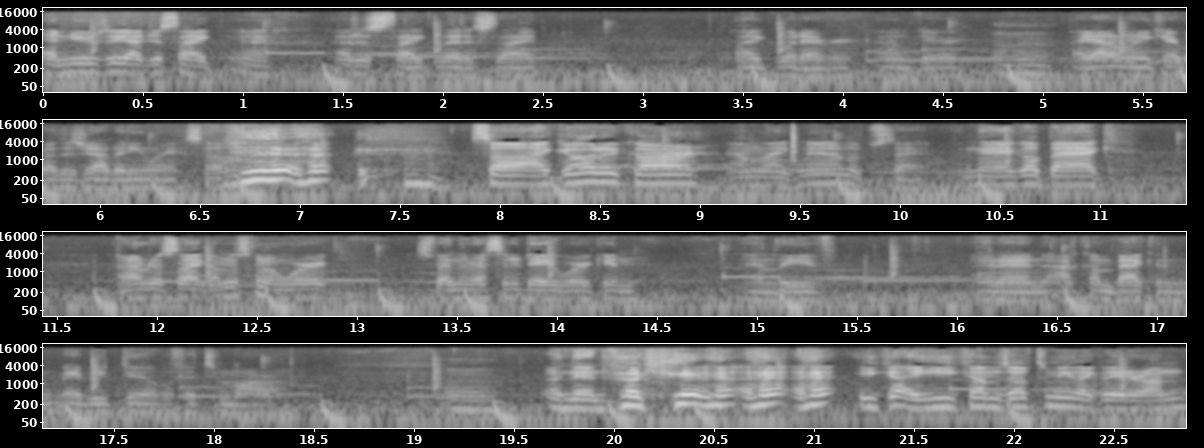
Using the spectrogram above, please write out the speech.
and usually I just like eh, I just like let it slide, like whatever, I don't care. Mhm. Like I don't really care about this job anyway. So, so I go to the car. And I'm like, man, I'm upset. And then I go back, and I'm just like, I'm just gonna work, spend the rest of the day working, and leave. And then I'll come back and maybe deal with it tomorrow. Mhm. And then fucking he he comes up to me like later on,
